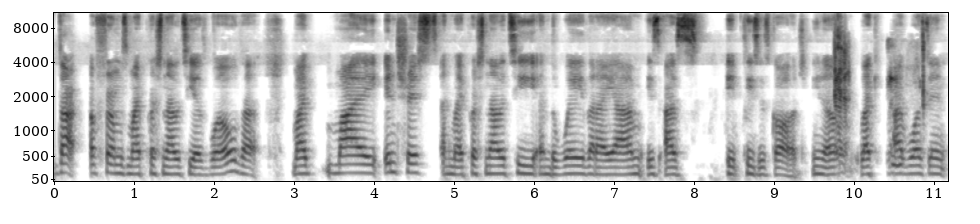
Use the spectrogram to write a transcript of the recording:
that affirms my personality as well. That my my interests and my personality and the way that I am is as it pleases God. You know, like I wasn't.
